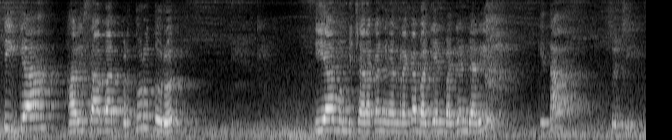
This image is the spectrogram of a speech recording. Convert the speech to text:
tiga hari sabat berturut-turut ia membicarakan dengan mereka bagian-bagian dari kitab suci.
